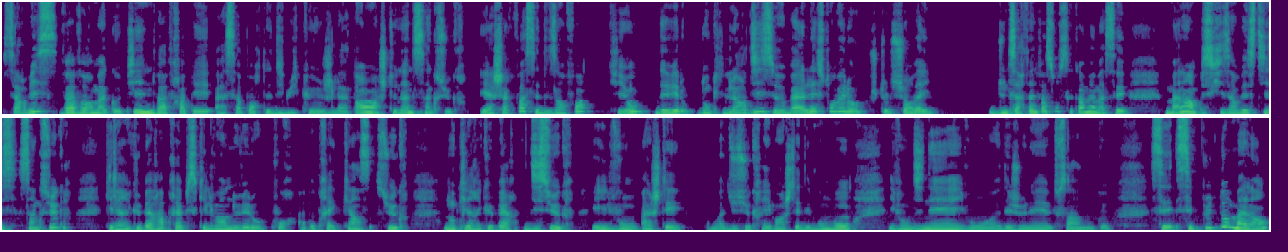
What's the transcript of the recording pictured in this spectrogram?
services, va voir ma copine, va frapper à sa porte et dis-lui que je l'attends, je te donne 5 sucres. Et à chaque fois, c'est des enfants qui ont des vélos. Donc ils leur disent, bah laisse ton vélo, je te le surveille. D'une certaine façon, c'est quand même assez malin, puisqu'ils investissent 5 sucres, qu'ils récupèrent après, puisqu'ils vendent le vélo pour à peu près 15 sucres. Donc ils récupèrent 10 sucres, et ils vont acheter du sucre, ils vont acheter des bonbons, ils vont dîner, ils vont euh, déjeuner, tout ça. Donc euh, c'est plutôt malin.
